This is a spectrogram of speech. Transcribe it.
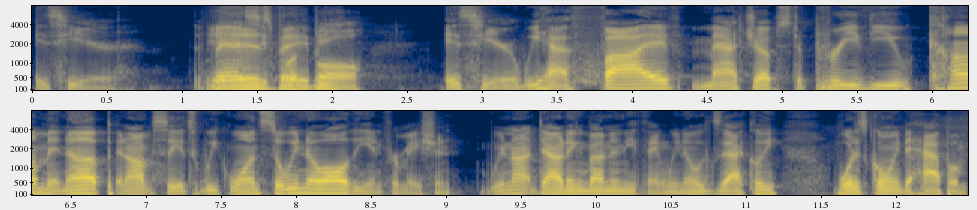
is here. The It fantasy is, baby. football is here. We have five matchups to preview coming up, and obviously it's week one, so we know all the information. We're not doubting about anything. We know exactly what is going to happen.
